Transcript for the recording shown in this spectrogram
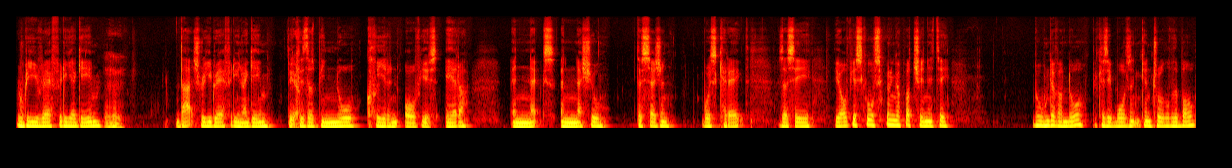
re-referee a game. Mm-hmm. That's re-refereeing a game because there's been no clear and obvious error, and Nick's initial decision was correct. As I say, the obvious goal scoring opportunity, we'll never know because he wasn't in control of the ball.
